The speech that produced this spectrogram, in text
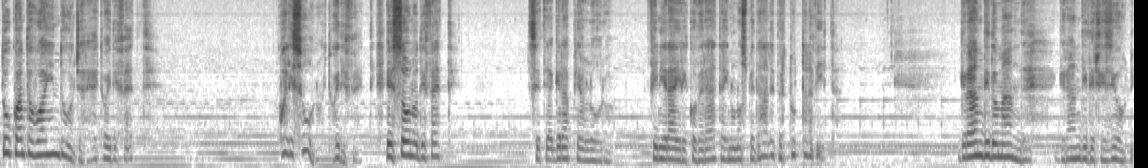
Tu quanto vuoi indulgere ai tuoi difetti? Quali sono i tuoi difetti? E sono difetti? Se ti aggrappi a loro, finirai ricoverata in un ospedale per tutta la vita. Grandi domande, grandi decisioni.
